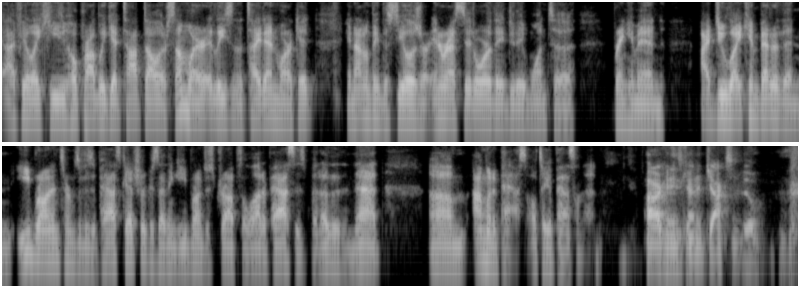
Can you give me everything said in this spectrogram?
I feel like he he'll probably get top dollar somewhere, at least in the tight end market. And I don't think the Steelers are interested, or they do they want to bring him in. I do like him better than Ebron in terms of as a pass catcher because I think Ebron just drops a lot of passes. But other than that, um, I'm going to pass. I'll take a pass on that. I reckon he's going to Jacksonville.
